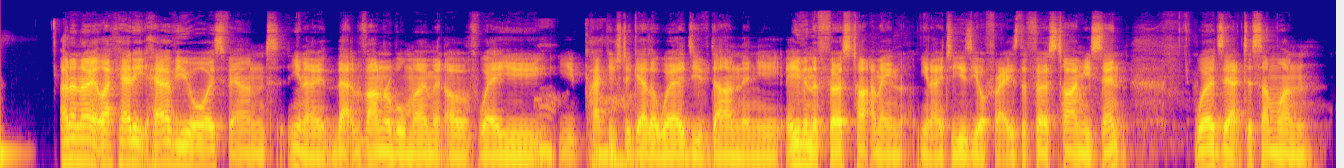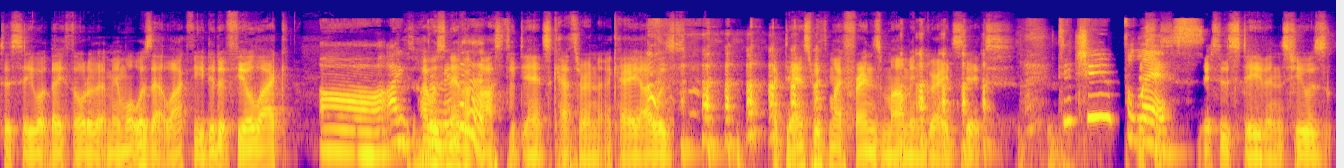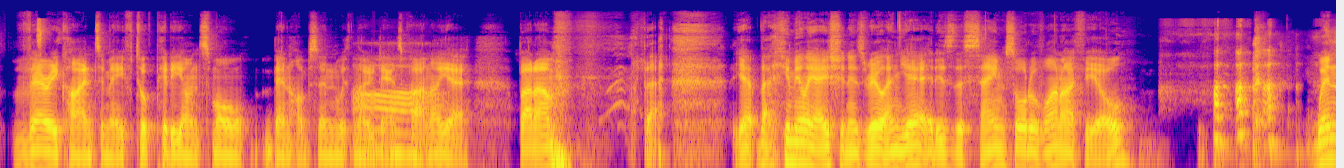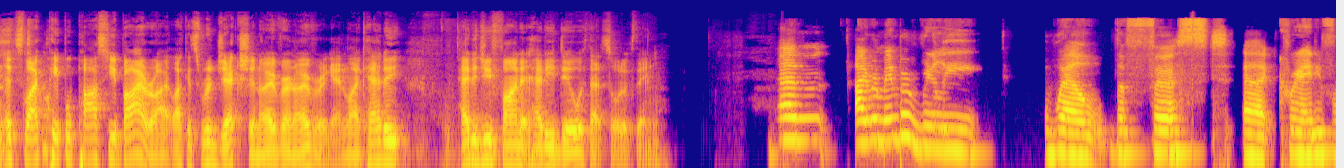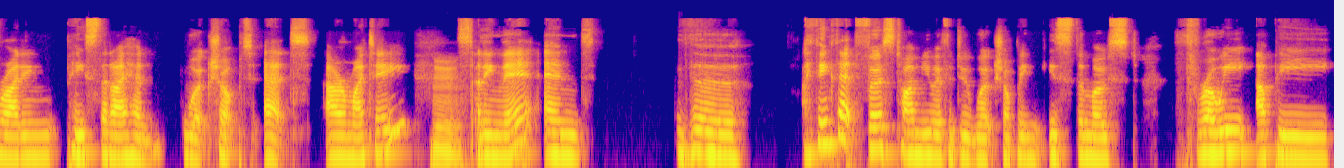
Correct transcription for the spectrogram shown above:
I don't know. Like, how do you, how have you always found you know that vulnerable moment of where you Oh, you package God. together words you've done and you even the first time. I mean, you know, to use your phrase, the first time you sent words out to someone to see what they thought of it. I mean, what was that like for you? Did it feel like Oh, I, I was never that. asked to dance, Katherine? Okay, I was. I danced with my friend's mum in grade six. Did you bless? Mrs. Mrs. Stevens. She was very kind to me. Took pity on small Ben Hobson with no dance partner. Yeah, but um, that yeah, that humiliation is real, and yeah, it is the same sort of one. I feel when it's like people pass you by, right? Like it's rejection over and over again. Like how do how did you find it? How do you deal with that sort of thing? Um, I remember really well the first uh, creative writing piece that I had workshopped at RMIT, Hmm. studying there, and the I think that first time you ever do workshopping is the most throwy, uppy.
